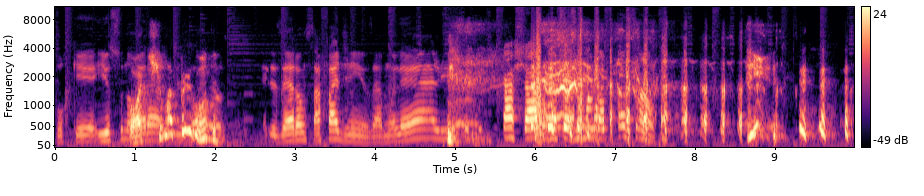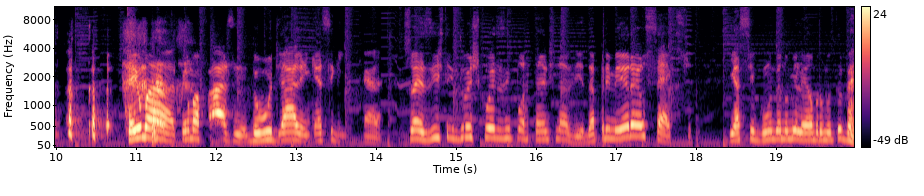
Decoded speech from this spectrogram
Porque isso não Ótima era. pergunta. Eles eram safadinhos. A mulher ali encaixava pra fazer uma adaptação. tem, uma, tem uma frase do Woody Allen que é a seguinte, cara. Só existem duas coisas importantes na vida. A primeira é o sexo. E a segunda eu não me lembro muito bem.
